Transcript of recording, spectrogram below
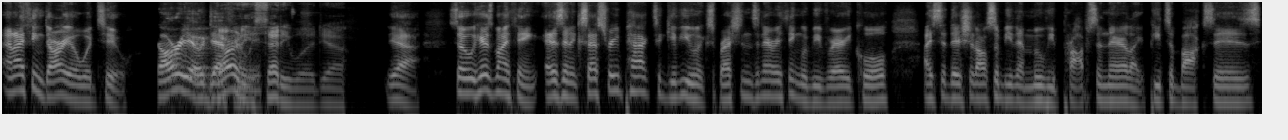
and I think Dario would too. Dario He definitely. already said he would. Yeah. Yeah. So here's my thing. As an accessory pack to give you expressions and everything would be very cool. I said there should also be them movie props in there, like pizza boxes,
